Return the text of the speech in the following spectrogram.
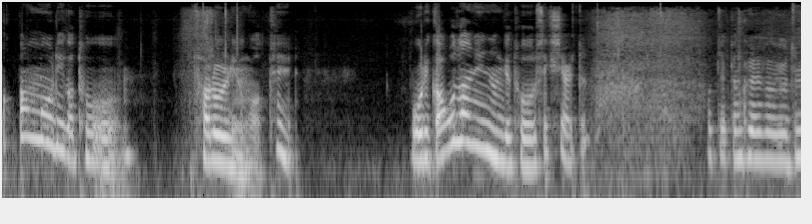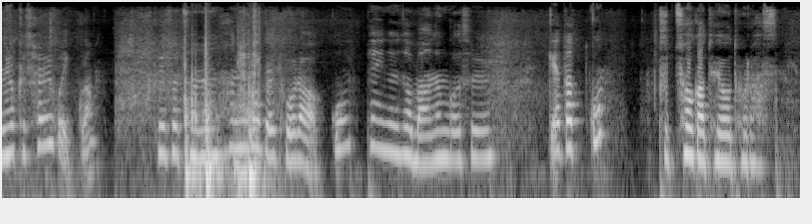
빡빡머리가 더 잘 어울리는 것 같아. 머리 까고 다니는 게 더 섹시할 듯? 어쨌든 그래서 요즘 이렇게 살고 있고요. 그래서 저는 한국에 돌아왔고 스페인에서 많은 것을 깨닫고 부처가 되어 돌아왔습니다.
